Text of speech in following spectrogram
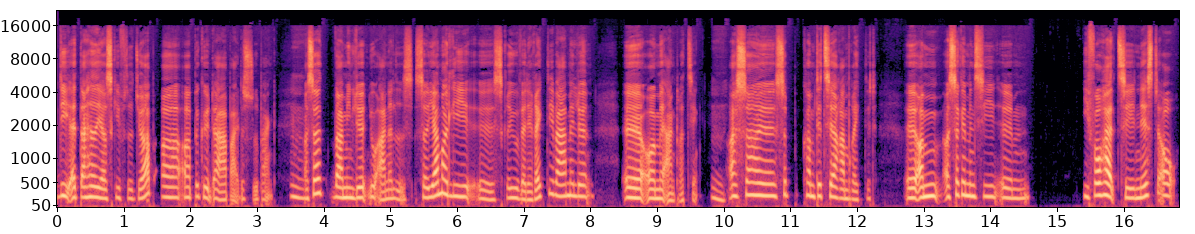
fordi at der havde jeg skiftet job og, og begyndt at arbejde i Sydbank. Mm. Og så var min løn jo anderledes. Så jeg måtte lige øh, skrive, hvad det rigtige var med løn øh, og med andre ting. Mm. Og så, øh, så kom det til at ramme rigtigt. Øh, og, og så kan man sige, øh, i forhold til næste år,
